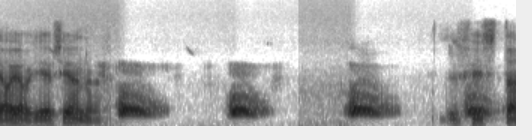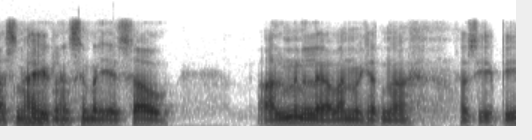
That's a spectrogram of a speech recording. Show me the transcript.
Já, já, ég hef séð hana fyrsta snæglan sem ég sá almennilega var nú hérna það sem ég bý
